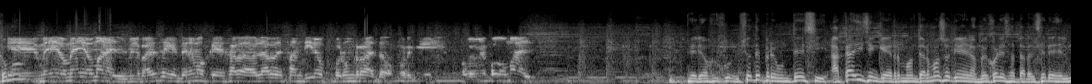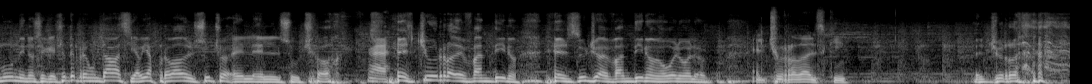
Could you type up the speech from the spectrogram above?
¿Cómo? Eh, medio, medio mal. Me parece que tenemos que dejar de hablar de Fantino por un rato, porque, porque me pongo mal. Pero yo te pregunté si. Acá dicen que Montermoso tiene los mejores atardeceres del mundo y no sé qué. Yo te preguntaba si habías probado el sucho, el, el sucho. Ah. El churro de Fantino. El sucho de Fantino me vuelvo loco. El churrodolski. El churro.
